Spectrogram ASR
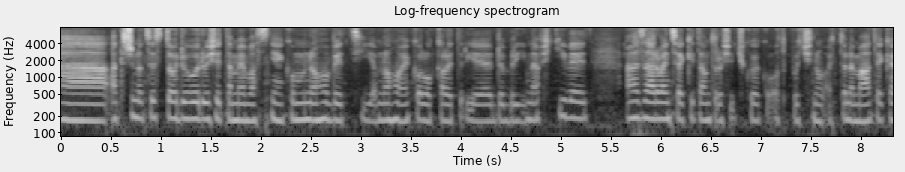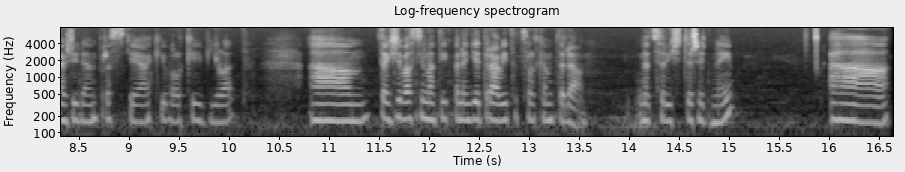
A, a tři noci z toho důvodu, že tam je vlastně jako mnoho věcí a mnoho jako lokalit, které je dobrý navštívit, ale zároveň se taky tam trošičku jako odpočnout, ať to nemáte každý den prostě nějaký velký výlet. A, takže vlastně na té Penedě trávíte celkem teda necelý čtyři dny. A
